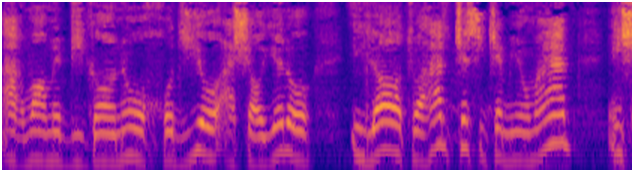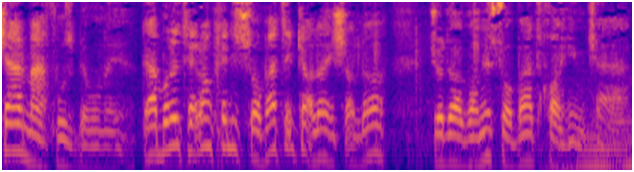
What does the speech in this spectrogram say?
اقوام بیگانه و خودی و اشایر و ایلات و هر کسی که میومد این شهر محفوظ بمونه. در تهران خیلی صحبته که حالا انشالله جداگانه صحبت خواهیم کرد.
